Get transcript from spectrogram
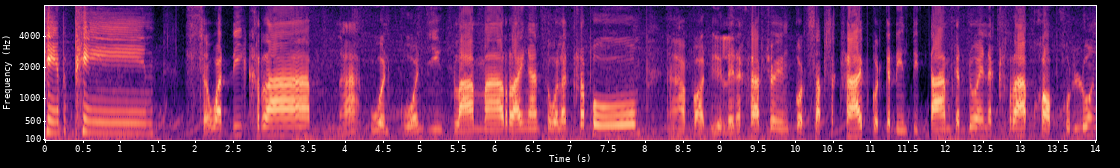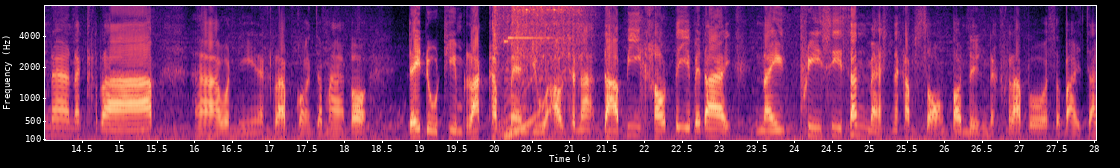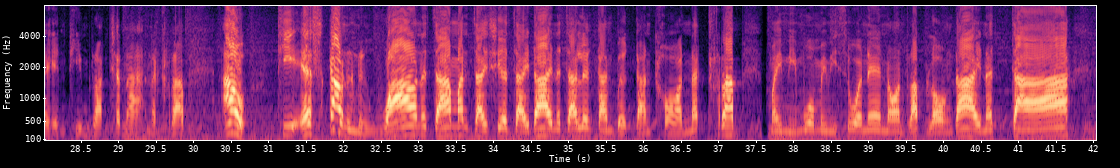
เพมเพมสวัสดีครับนะอ้วนกวนยิงปลามารายงานตัวแล้วครับผมอ่าก่อนอื่นเลยนะครับ ช่วยกันกด subscribe กดกระดิ่งติดตามกันด้วยนะครับ ขอบคุณล่วงหน้านะครับอ่าวันนี้นะครับก่อนจะมาก็ ได้ดูทีมรักครับแมนยูเอาชนะดาร์บี้เคาน์ตี้ไปได้ ใน Pre-Season Match นะครับ2ต่อ1นะครับโอ้สบายใจเห็นทีมรักชนะนะครับ เอ้า TS 911 ว้าวนะจ๊ะ มั่นใจเชื่อใจได้นะจ๊ะ เรื่องการเบิกการถอนนะครับ ไม่มีมั่วไม่มีซั่วแน่นอนรับรองได้นะจ๊ะ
